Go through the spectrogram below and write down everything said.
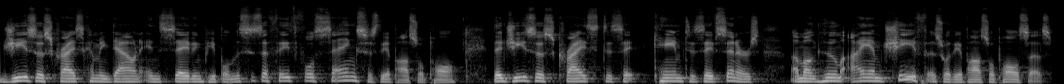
Jesus Christ coming down and saving people, and this is a faithful saying, says the Apostle Paul, that Jesus Christ to sa- came to save sinners, among whom I am chief, is what the Apostle Paul says.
